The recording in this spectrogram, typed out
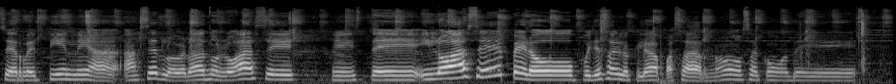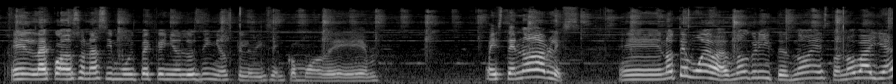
se retiene a, hacerlo, ¿verdad? No lo hace, este, y lo hace, pero pues ya sabe lo que le va a pasar, ¿no? O sea, como de, en la, cuando son así muy pequeños los niños que le dicen como de, este, no hables, eh, no te muevas, no grites, no esto, no vayas,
